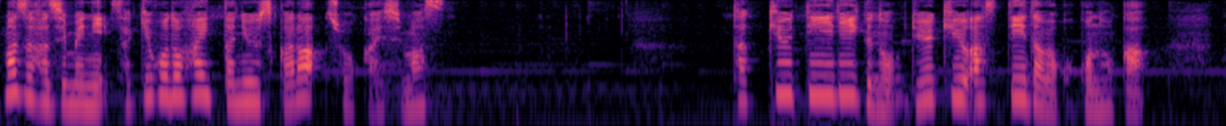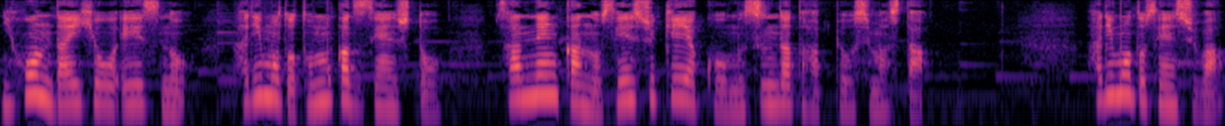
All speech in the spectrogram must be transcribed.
まずはじめに先ほど入ったニュースから紹介します。卓球 T リーグの琉球アスティーダは9日日本代表エースの張本智和選手と3年間の選手契約を結んだと発表しました。張本選手は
